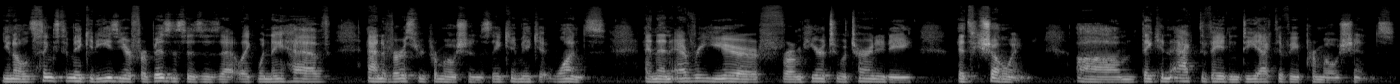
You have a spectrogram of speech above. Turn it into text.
you know things to make it easier for businesses is that like when they have anniversary promotions they can make it once and then every year from here to eternity it's showing um, they can activate and deactivate promotions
